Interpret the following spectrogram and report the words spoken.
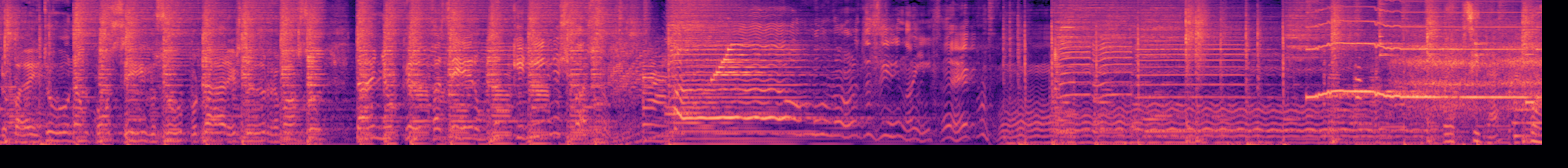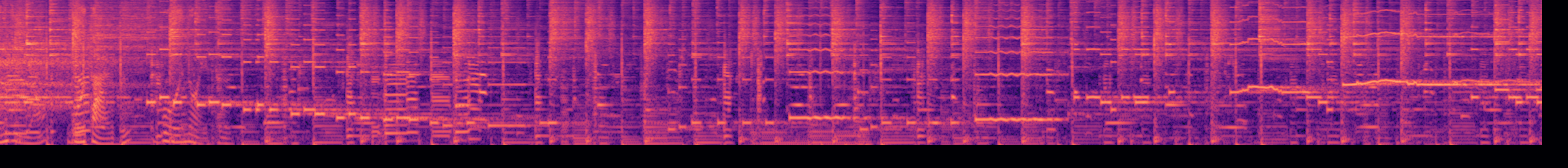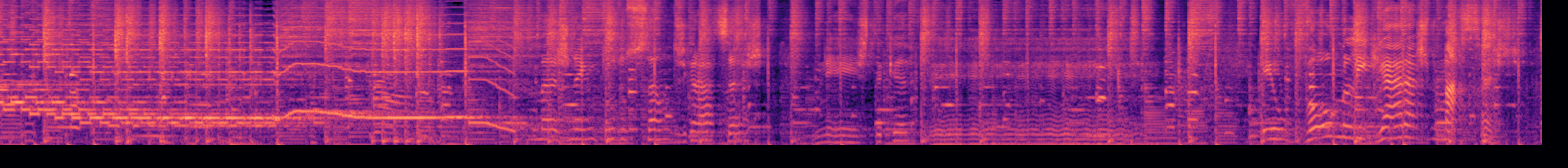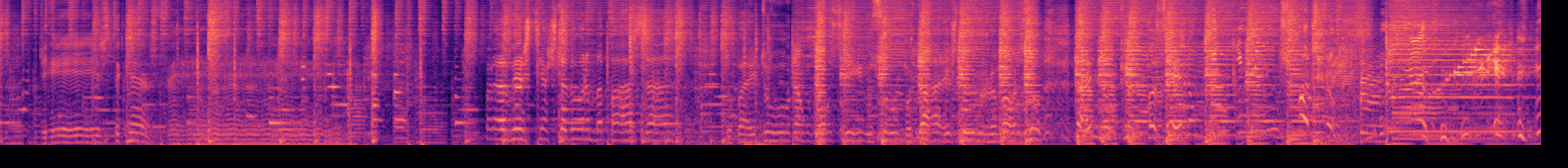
no peito, não consigo suportar este remorso. Tenho que fazer um pequenino esforço. Oh, amor de vida bom dia, boa tarde, boa noite. Mas nem tudo são desgraças neste café. Eu vou me ligar às massas deste café. Para ver se esta dor me passa. Do peito não consigo suportar este remorso. Tenho que fazer um pequenino esforço.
